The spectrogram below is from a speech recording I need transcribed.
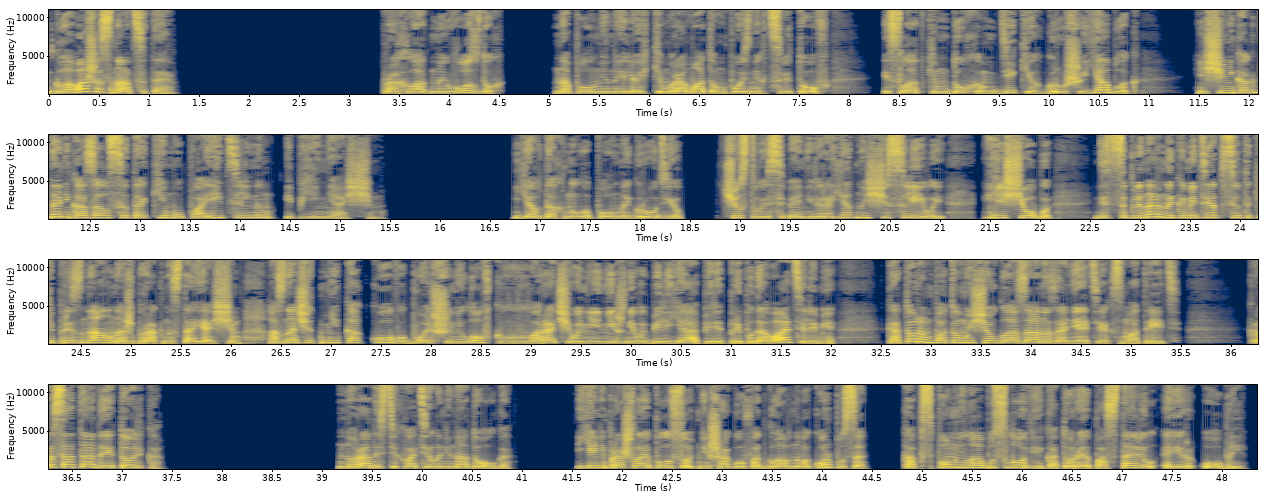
Глава 16. Прохладный воздух, наполненный легким ароматом поздних цветов и сладким духом диких груш и яблок, еще никогда не казался таким упоительным и пьянящим. Я вдохнула полной грудью, чувствуя себя невероятно счастливой. Еще бы, Дисциплинарный комитет все-таки признал наш брак настоящим, а значит, никакого больше неловкого выворачивания нижнего белья перед преподавателями, которым потом еще в глаза на занятиях смотреть. Красота, да и только. Но радости хватило ненадолго. Я не прошла и полусотни шагов от главного корпуса, как вспомнила об условии, которое поставил Эйр Обри.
